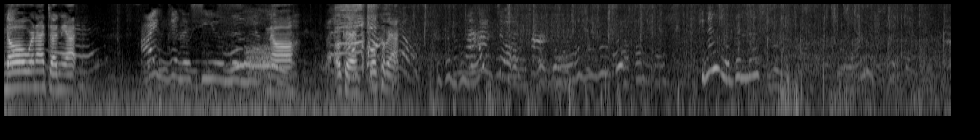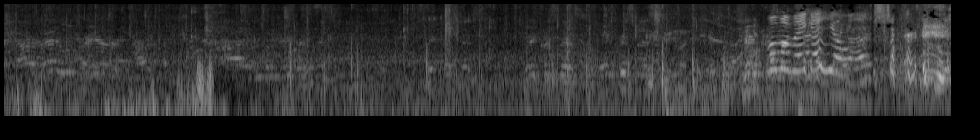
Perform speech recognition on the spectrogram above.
no, we're not done yet. I'm gonna see you in the No. Okay, we'll come back. Can I open this? Mama, make it.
